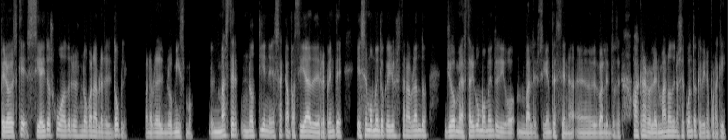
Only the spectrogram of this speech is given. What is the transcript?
pero es que si hay dos jugadores no van a hablar el doble, van a hablar lo mismo. El máster no tiene esa capacidad de de repente, ese momento que ellos están hablando, yo me abstraigo un momento y digo, "Mm, vale, siguiente escena, eh, vale, entonces, ah, claro, el hermano de no sé cuánto que viene por aquí.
